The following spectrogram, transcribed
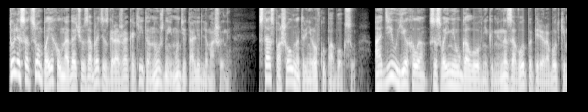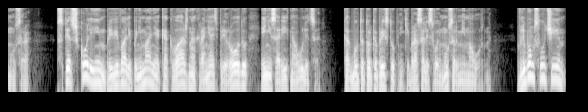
Толя с отцом поехал на дачу забрать из гаража какие-то нужные ему детали для машины. Стас пошел на тренировку по боксу. Ади уехала со своими уголовниками на завод по переработке мусора. В спецшколе им прививали понимание, как важно охранять природу и не сорить на улице. Как будто только преступники бросали свой мусор мимо урн. В любом случае,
